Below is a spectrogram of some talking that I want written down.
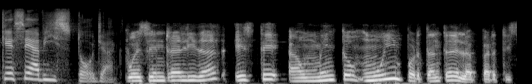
¿Qué se ha visto, Jack? Pues en realidad este aumento muy importante de la participación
